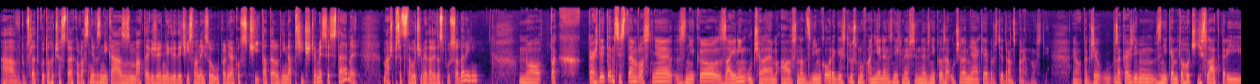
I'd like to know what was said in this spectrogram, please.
A v důsledku toho často jako vlastně vzniká zmatek, že někdy ty čísla nejsou úplně jako sčítatelný napříč těmi systémy. Máš představu, čím je tady to způsobený? No, tak Každý ten systém vlastně vznikl za jiným účelem a snad s výjimkou registru smluv ani jeden z nich nevznikl za účelem nějaké prostě transparentnosti. Jo, takže za každým vznikem toho čísla, který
